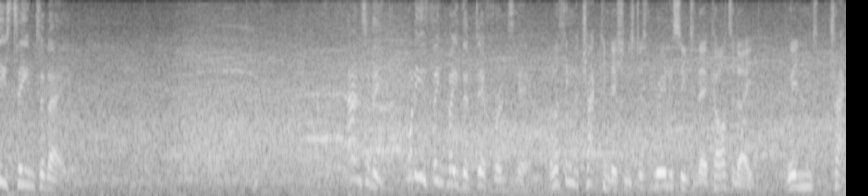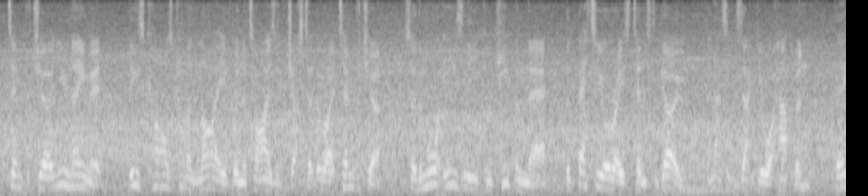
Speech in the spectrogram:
Mercedes team today. Anthony, what do you think made the difference here? Well, I think the track conditions just really suited their car today. Wind, track temperature, you name it. These cars come alive when the tyres are just at the right temperature. So the more easily you can keep them there, the better your race tends to go. And that's exactly what happened. Their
